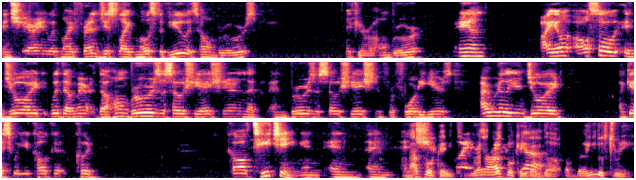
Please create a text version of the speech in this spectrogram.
and sharing it with my friends, just like most of you as home brewers, if you're a home brewer. And I also enjoyed with the, Amer- the Home Brewers Association and the and Brewers Association for 40 years. I really enjoyed, I guess, what you call could call teaching and and and, An and advocate. sharing my You're an advocate Yeah. of the of the industry.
